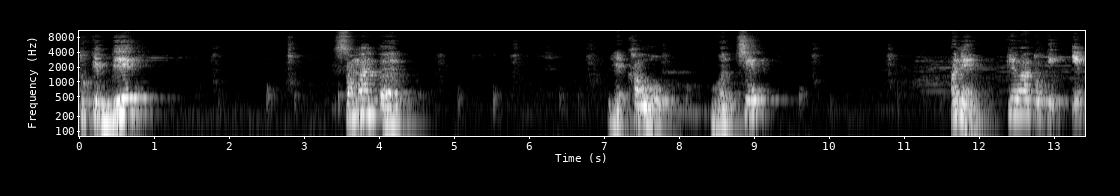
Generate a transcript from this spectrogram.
તો કે બે સમાંતર રેખાઓ વચ્ચે અને કેવા તો કે એક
